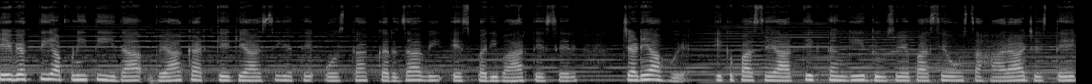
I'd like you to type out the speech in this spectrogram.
ਇਹ ਵਿਅਕਤੀ ਆਪਣੀ ਧੀ ਦਾ ਵਿਆਹ ਕਰਕੇ ਗਿਆ ਸੀ ਅਤੇ ਉਸ ਦਾ ਕਰਜ਼ਾ ਵੀ ਇਸ ਪਰਿਵਾਰ ਦੇ ਸਿਰ ਚੜਿਆ ਹੋਇਆ। ਇੱਕ ਪਾਸੇ ਆਰਥਿਕ ਤੰਗੀ, ਦੂਸਰੇ ਪਾਸੇ ਉਹ ਸਹਾਰਾ ਜਿਸ ਤੇ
